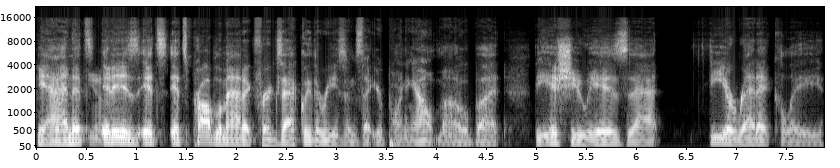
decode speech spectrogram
Yeah, But- and it's yeah. it is it's it's problematic for exactly the reasons that you're pointing out, Mo. But the issue is that theoretically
